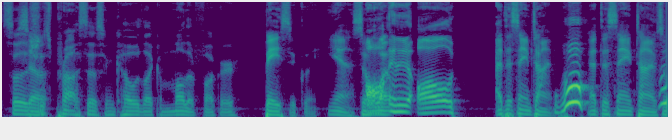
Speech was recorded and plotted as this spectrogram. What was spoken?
So it's So- just processing code like a motherfucker. Basically. Yeah. So all what- and it all at the same time. woo, At the same time. So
